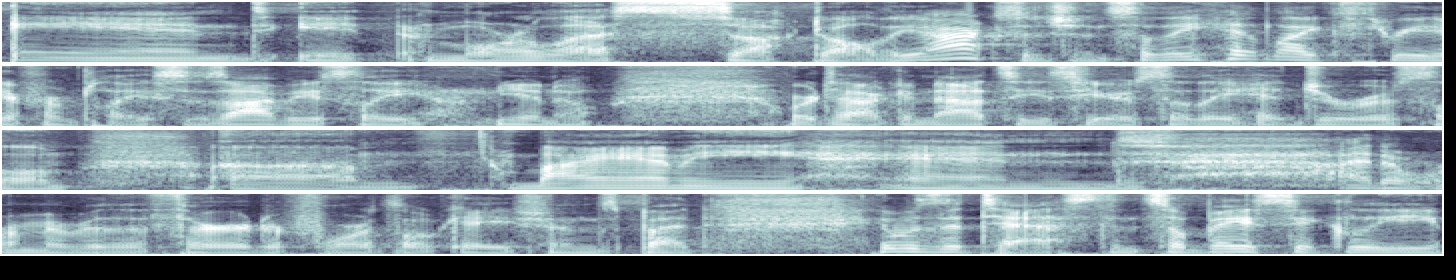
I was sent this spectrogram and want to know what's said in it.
and it more or less sucked all the oxygen. So they hit like three different places. Obviously, you know, we're talking Nazis here, so they hit Jerusalem, um, Miami, and I don't remember the third or fourth locations, but it was a test. And so basically,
